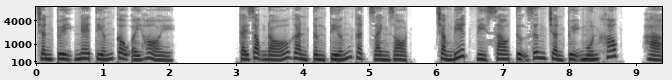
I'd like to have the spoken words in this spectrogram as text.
Trần Tụy nghe tiếng cậu ấy hỏi. Cái giọng đó gần từng tiếng thật rành giọt, chẳng biết vì sao tự dưng Trần Tụy muốn khóc. Hà,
